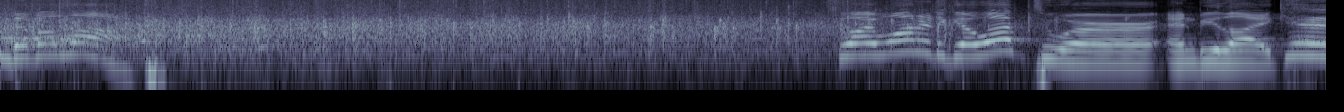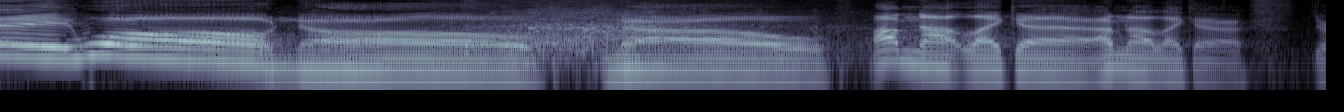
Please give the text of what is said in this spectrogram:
kind of a lot. So I wanted to go up to her and be like, hey, whoa, no, no. I'm not like a, I'm not like a, uh,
